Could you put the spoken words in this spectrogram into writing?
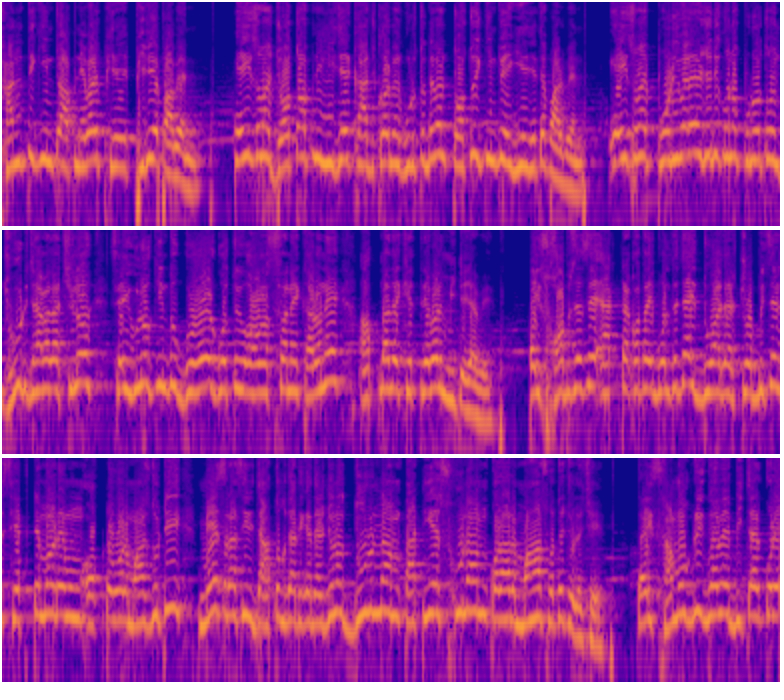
শান্তি কিন্তু আপনি এবার ফিরে ফিরে পাবেন। এই সময় যত আপনি নিজের কাজকর্মে গুরুত্ব দেবেন, ততই কিন্তু এগিয়ে যেতে পারবেন। এই সময় পরিবারের যদি কোনো পুরাতন ঝুট ঝামেলা ছিল, সেইগুলো কিন্তু গ্রহের গতি অবস্থানের কারণে আপনাদের ক্ষেত্রে এবার মিটে যাবে। তাই সবশেষে একটা কথাই বলতে চাই দু হাজার চব্বিশের সেপ্টেম্বর এবং অক্টোবর মাস দুটি মেষ রাশির জাতক জাতিকাদের জন্য দুর্নাম কাটিয়ে সুনাম করার মাস হতে চলেছে। তাই সামগ্রিকভাবে বিচার করে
